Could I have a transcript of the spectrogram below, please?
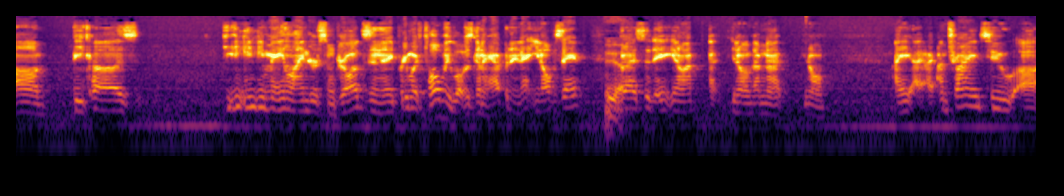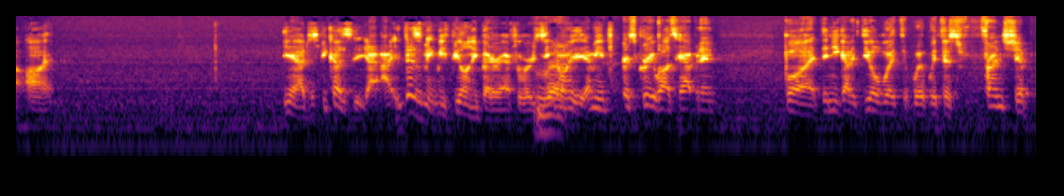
um, because he, he mainlined her some drugs, and they pretty much told me what was going to happen. And you know what I'm saying? Yeah. But I said, hey, you know, I'm, you know, I'm not, you know, I, I I'm trying to, uh, uh, yeah, just because I, I- it doesn't make me feel any better afterwards. You know, I mean, it's great while it's happening, but then you got to deal with, with with this friendship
